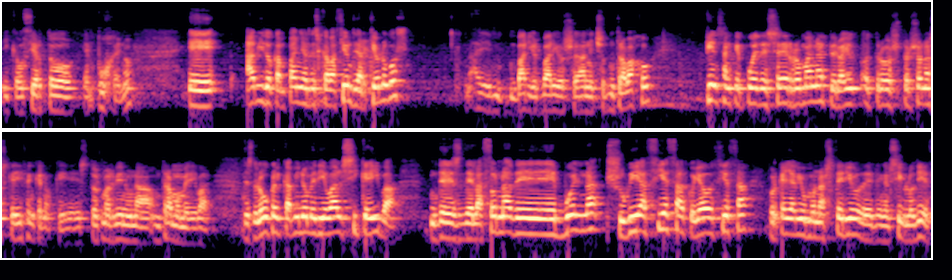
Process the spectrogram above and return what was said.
y con cierto empuje. ¿no? Eh, ha habido campañas de excavación de arqueólogos, varios, varios han hecho un trabajo, piensan que puede ser romana, pero hay otras personas que dicen que no, que esto es más bien un tramo medieval. Desde luego que el camino medieval sí que iba desde la zona de Buelna, subía a Cieza, al collado de Cieza, porque ahí había un monasterio en el siglo X.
